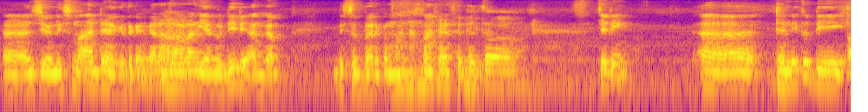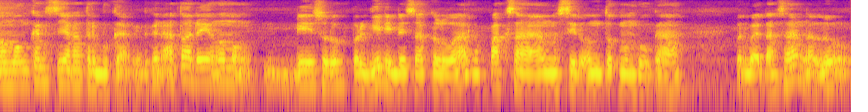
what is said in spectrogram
eh, Zionisme ada gitu kan. Karena orang-orang Yahudi dianggap disebar ke mana-mana tadi. Betul. Jadi eh, dan itu diomongkan secara terbuka gitu kan. Atau ada yang ngomong disuruh pergi di desa keluar paksa Mesir untuk membuka perbatasan lalu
